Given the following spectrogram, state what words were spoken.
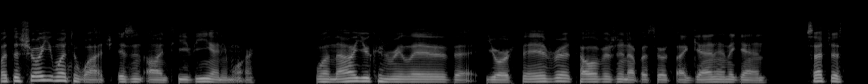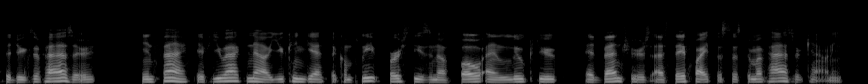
But the show you want to watch isn't on TV anymore. Well, now you can relive uh, your favorite television episodes again and again, such as The Dukes of Hazzard. In fact, if you act now, you can get the complete first season of Bo and Luke Duke adventures as they fight the system of Hazzard County.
